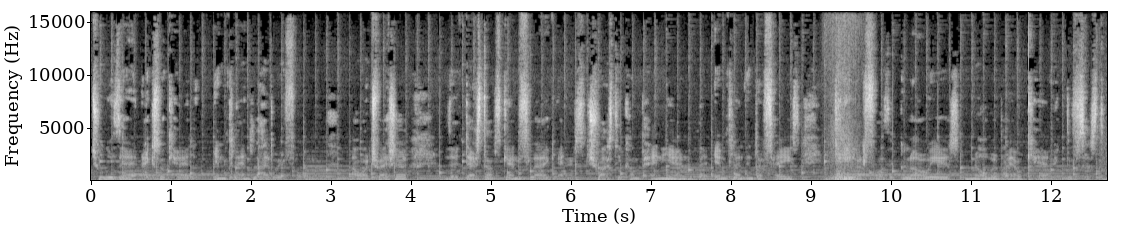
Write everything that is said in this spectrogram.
to the Exocad implant library folder. Our treasure, the desktop scan flag and its trusty companion, the implant interface, tailored for the glorious Nobel Biocare active system.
